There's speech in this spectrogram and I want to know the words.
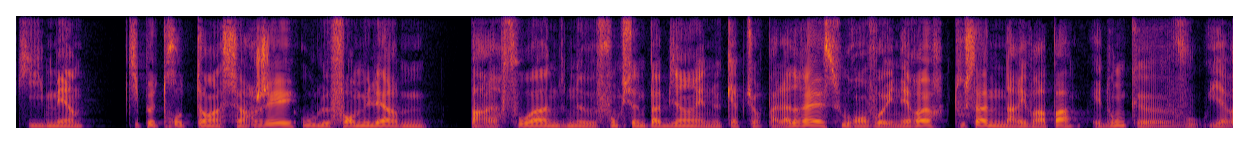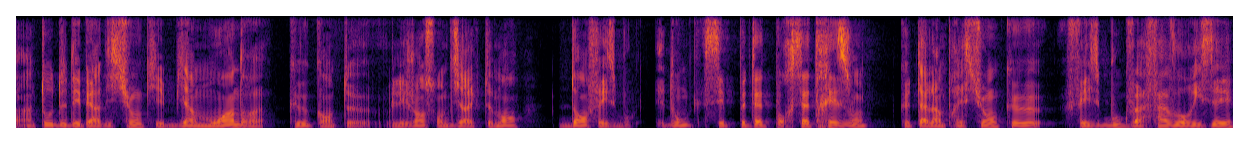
qui met un petit peu trop de temps à charger, ou le formulaire parfois ne fonctionne pas bien et ne capture pas l'adresse ou renvoie une erreur. Tout ça n'arrivera pas et donc il y a un taux de déperdition qui est bien moindre que quand les gens sont directement dans Facebook. donc c'est peut-être pour cette raison que tu as l'impression que Facebook va favoriser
